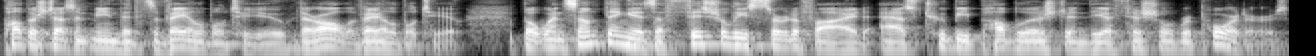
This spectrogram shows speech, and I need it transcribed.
Published doesn't mean that it's available to you. They're all available to you. But when something is officially certified as to be published in the official reporters,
